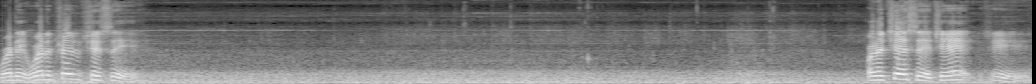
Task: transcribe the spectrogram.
Where the where the treasure chest is? Where the chest is, Chad? Shit.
